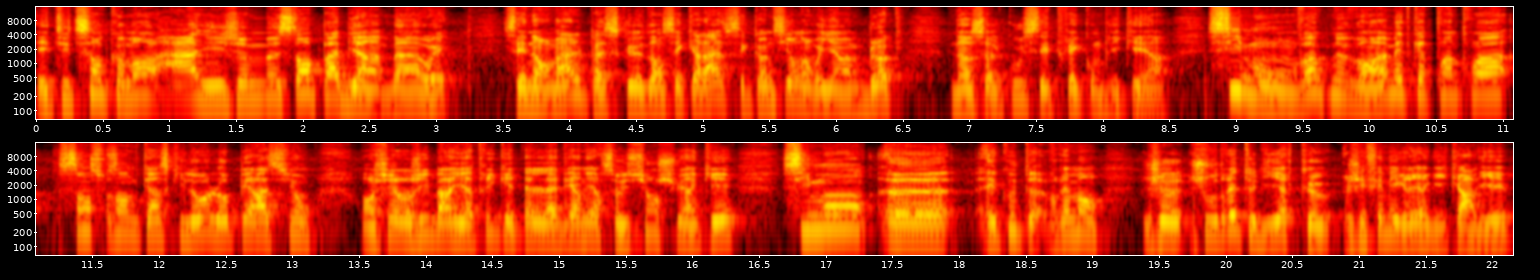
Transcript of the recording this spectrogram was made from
Et tu te sens comment? Ah, je me sens pas bien. Ben ouais, c'est normal parce que dans ces cas-là, c'est comme si on envoyait un bloc d'un seul coup, c'est très compliqué. Hein. Simon, 29 ans, 1m83, 175 kg. L'opération en chirurgie bariatrique est-elle la dernière solution? Je suis inquiet. Simon, euh, écoute, vraiment, je, voudrais te dire que j'ai fait maigrir Guy Carlier.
